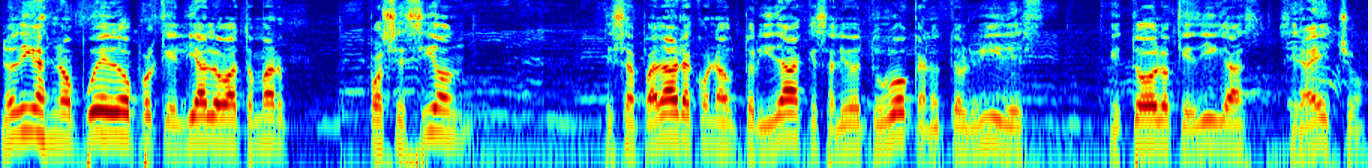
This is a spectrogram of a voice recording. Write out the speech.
No digas no puedo porque el diablo va a tomar posesión de esa palabra con autoridad que salió de tu boca. No te olvides que todo lo que digas será hecho.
